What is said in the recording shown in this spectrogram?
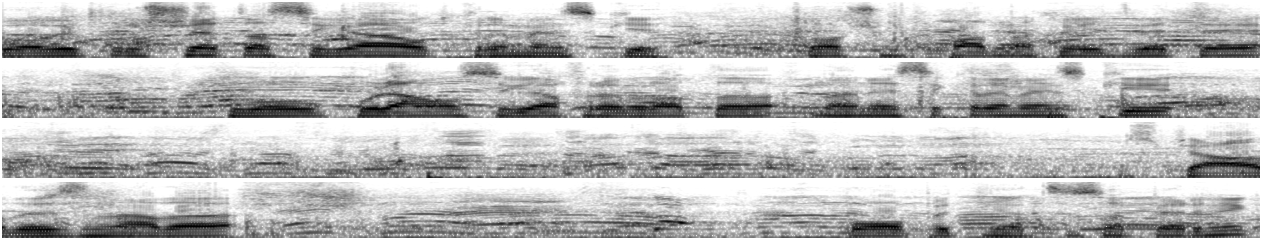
Хубави крушета сега от Кременски. Точно попаднаха и двете. Хубаво коляно сега в ребрата нанесе Кременски. Успява да изненада по-опитният си съперник.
